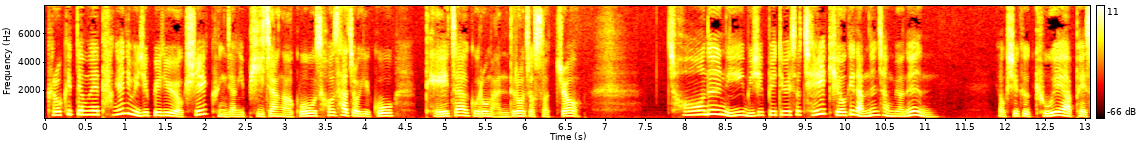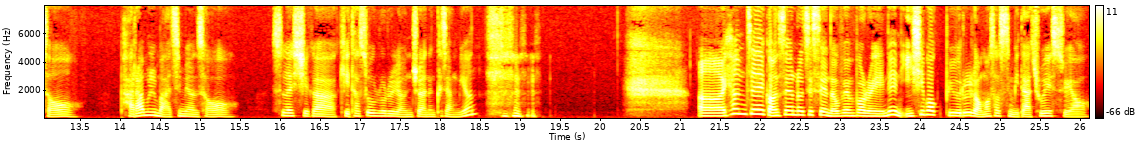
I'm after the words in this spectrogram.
그렇기 때문에 당연히 뮤직비디오 역시 굉장히 비장하고 서사적이고 대작으로 만들어졌었죠. 저는 이 뮤직비디오에서 제일 기억에 남는 장면은 역시 그 교회 앞에서 바람을 맞으면서 슬래시가 기타 솔로를 연주하는 그 장면? 어, 현재 건센로지스의 노벤버 레인은 20억 뷰를 넘어섰습니다. 조회수요.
